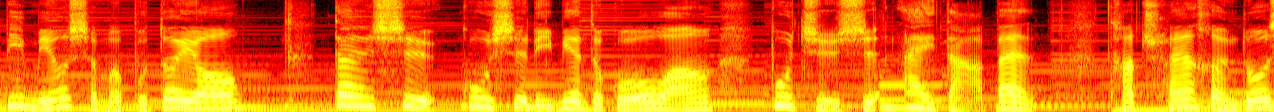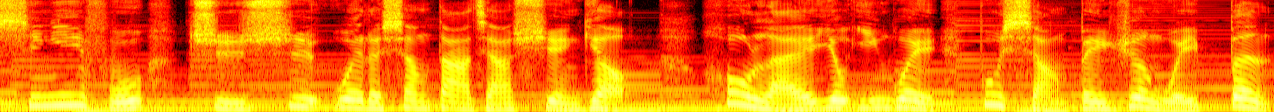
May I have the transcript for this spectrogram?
并没有什么不对哦。但是故事里面的国王不只是爱打扮，他穿很多新衣服，只是为了向大家炫耀。后来又因为不想被认为笨，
